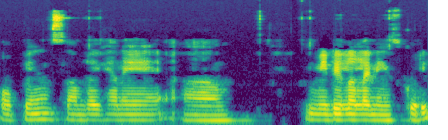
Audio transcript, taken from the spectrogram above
পপেন্স আমরা এখানে মিডল লাইন ইউজ করি।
